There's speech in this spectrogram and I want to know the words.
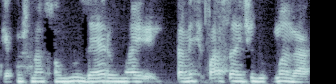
Que é a continuação do Zero, mas também se passa antes do mangá.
